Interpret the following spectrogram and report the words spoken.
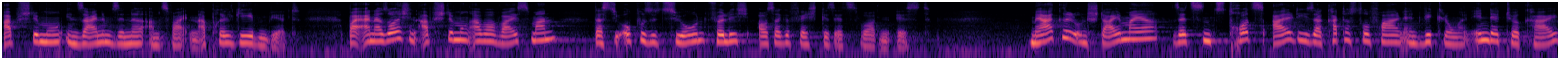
Abstimmung in seinem Sinne am 2. April geben wird. Bei einer solchen Abstimmung aber weiß man, dass die Opposition völlig außer Gefecht gesetzt worden ist. Merkel und Steinmeier setzen trotz all dieser katastrophalen Entwicklungen in der Türkei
